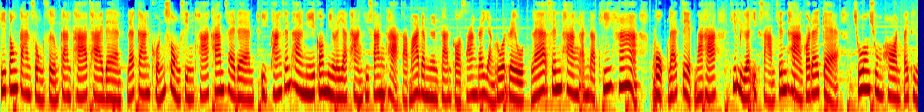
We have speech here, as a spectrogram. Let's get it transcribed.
ที่ต้องการส่งเสริมการค้าชายแดน และการขนส่งสินค้าข้ามชายแดน อีกทั้งเส้นทางนี้ก็มีระยะทางที่สั้นค่ะ สามารถดำเนินการก่อสร้างได้อย่างรวดเร็ว และเส้นทางอันดับที่ 5 6 และ 7 นะคะ ที่เหลืออีก 3 เส้นทางก็ได้แก่ช่วงชุมพรไปถึง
